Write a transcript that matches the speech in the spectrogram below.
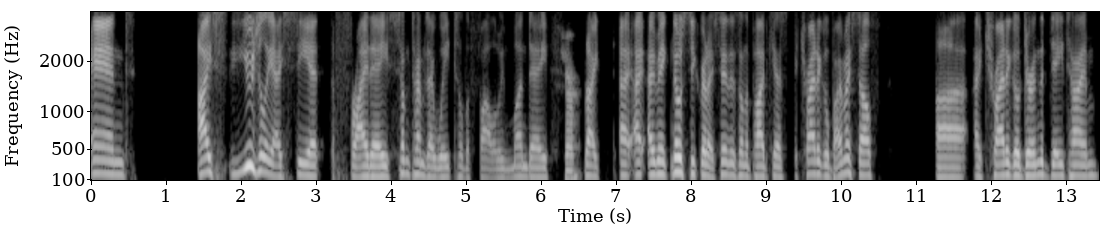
And I usually I see it Friday. Sometimes I wait till the following Monday. Sure. But I, I I make no secret. I say this on the podcast. I try to go by myself. Uh, I try to go during the daytime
